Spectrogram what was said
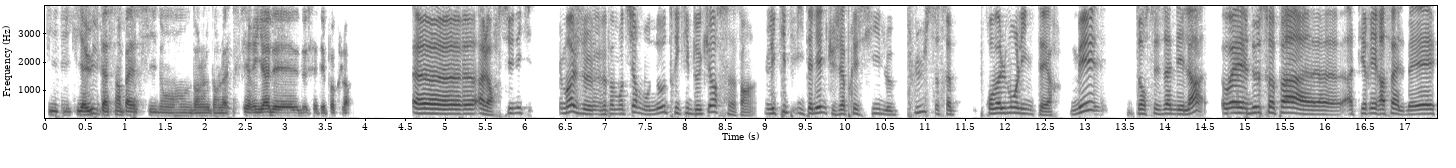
qui, a eu ta sympathie dans, dans, la Serie A de cette époque-là? Alors, c'est une équipe. Moi, je ne vais pas mentir, mon autre équipe de cœur, enfin, l'équipe italienne que j'apprécie le plus, ce serait probablement l'Inter. Mais dans ces années-là, ouais, ne sois pas euh, atterré, Raphaël, mais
